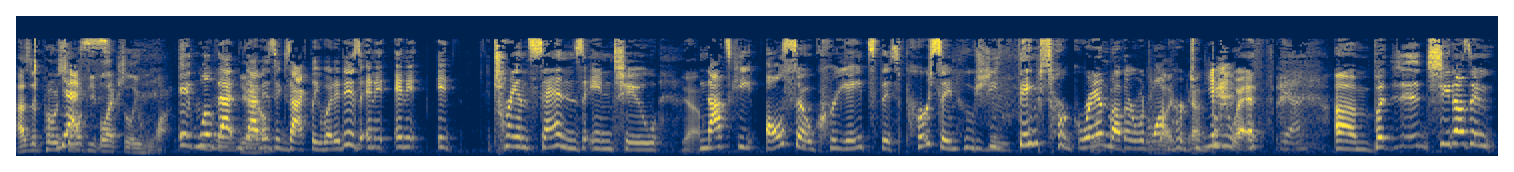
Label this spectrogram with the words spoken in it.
as opposed to what people actually want. It well that You that know? is exactly what it is, and it and it it transcends into Yeah. Natsuki also creates this person who she thinks her grandmother would want Like, her to yeah. be with. Yeah. Um, but she doesn't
